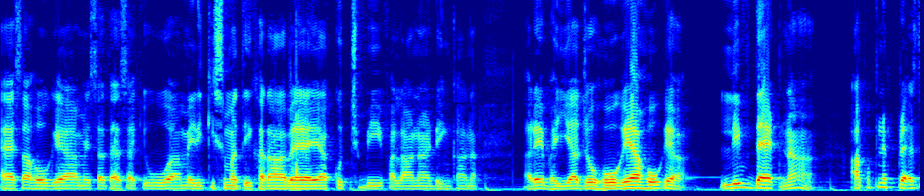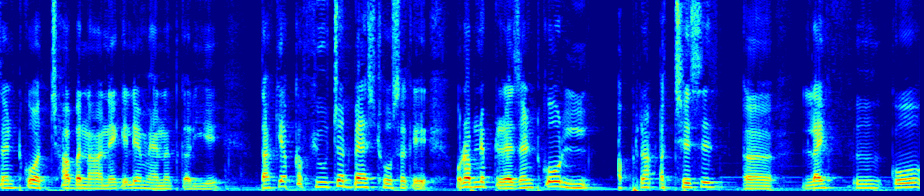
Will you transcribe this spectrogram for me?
ऐसा हो गया, मेरे साथ ऐसा क्यों हुआ, मेरी किस्मत ही खराब है, या कुछ भी, फलाना, ढिंकाना। अरे भैया, जो हो गया हो गया। लिव दैट ना। आप अपने प्रेजेंट को अच्छा बनाने के लिए मेहनत करिए, ताकि आपका फ्यूचर बेस्ट हो सके, और अपने प्रेजेंट को अपना अच्छे से लाइफ को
